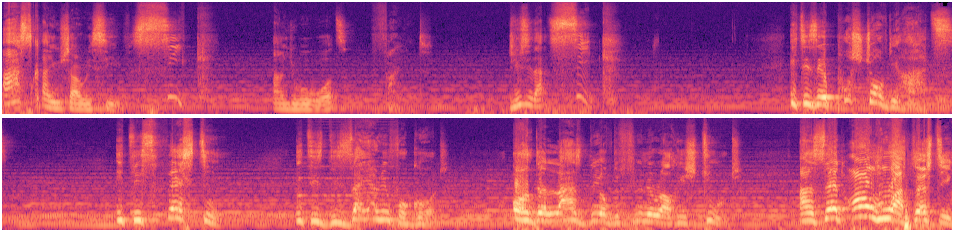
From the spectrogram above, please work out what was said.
Ask and you shall receive. Seek and you will what? Do you see that? Seek. It is a posture of the heart. It is thirsting. It is desiring for God. On the last day of the funeral, he stood and said, All who are thirsty,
